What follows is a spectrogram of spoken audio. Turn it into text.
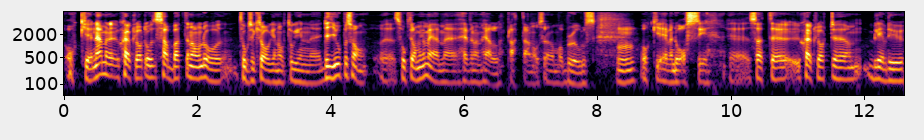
och eh, nej men självklart, och Sabbath när de då tog sig kragen och tog in eh, Dio på sång eh, så åkte de ju med med Heaven and Hell-plattan och sådär, de och Bruce. Och även då Ozzy. Eh, så att eh, självklart blev det ju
